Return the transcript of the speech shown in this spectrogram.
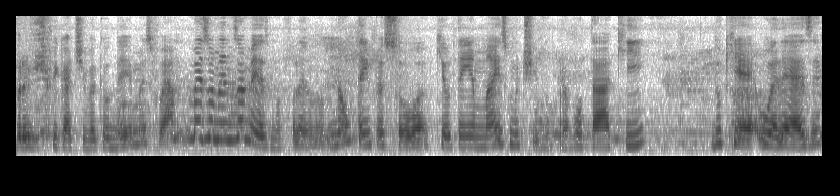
lembro a justificativa que eu dei, mas foi mais ou menos a mesma. Eu falei, não, tem pessoa que eu tenha mais motivo para votar aqui do que é o Eliezer.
